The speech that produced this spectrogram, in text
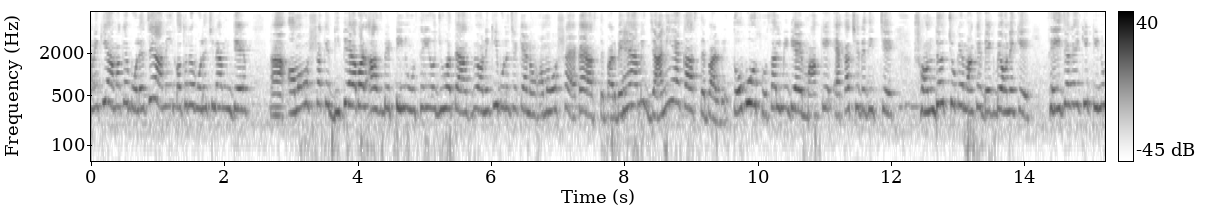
অনেকেই আমাকে বলেছে, আমি এই কথাটা বলেছিলাম যে অমাবস্যাকে দিতে আবার আসবে টিনু, সেই অজুহাতে আসবে। অনেকেই বলেছে, কেন? অমাবস্যা একাই আসতে পারবে? হ্যাঁ আমি জানি একা আসতে পারবে। তবুও সোশ্যাল মিডিয়ায় মাকে একা ছেড়ে দিচ্ছে। সন্দেহের চোখে মাকে দেখবে অনেকে। সেই জায়গায় কি টিনু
